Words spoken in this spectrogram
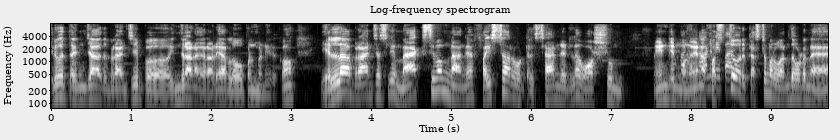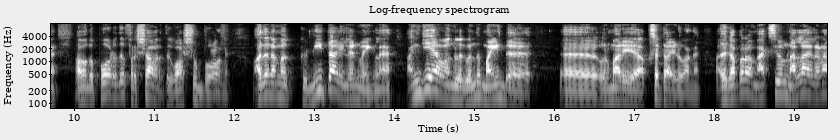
இருபத்தஞ்சாவது பிரான்ச் இப்போ இந்திரா நகர் அடையார்ல ஓபன் பண்ணியிருக்கோம். எல்லா பிரான்ச்சஸ்லயும் மேக்ஸிமம் நாங்க ஃபைவ் ஸ்டார் ஹோட்டல் ஸ்டாண்டர்ட்ல வாஷ்ரூம் மெயின்டைன் பண்ணுவோம் ஏன்னா ஃபர்ஸ்ட் ஒரு கஸ்டமர் வந்த உடனே அவங்க போறது ஃப்ரெஷ் ஆகிறதுக்கு வாஷ்ரூம் போவாங்க. அது நமக்கு நீட்டா இல்லைன்னு வைங்களேன். அங்கேயே அவங்களுக்கு வந்து மைண்ட் ஒரு மாதிரி அப்செட் ஆயிடுவாங்க. அதுக்கப்புறம் மேக்ஸிமம் நல்லா இல்லைன்னா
